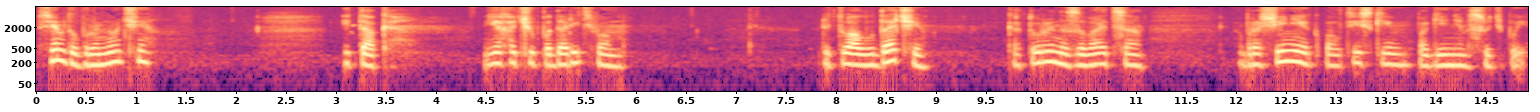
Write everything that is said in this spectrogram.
Всем доброй ночи. Итак, я хочу подарить вам ритуал удачи, который называется «Обращение к балтийским богиням судьбы».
